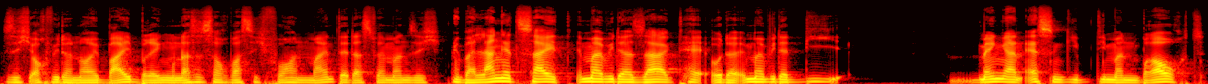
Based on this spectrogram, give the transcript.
sich auch wieder neu beibringen. Und das ist auch, was ich vorhin meinte, dass wenn man sich über lange Zeit immer wieder sagt hey, oder immer wieder die Menge an Essen gibt, die man braucht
